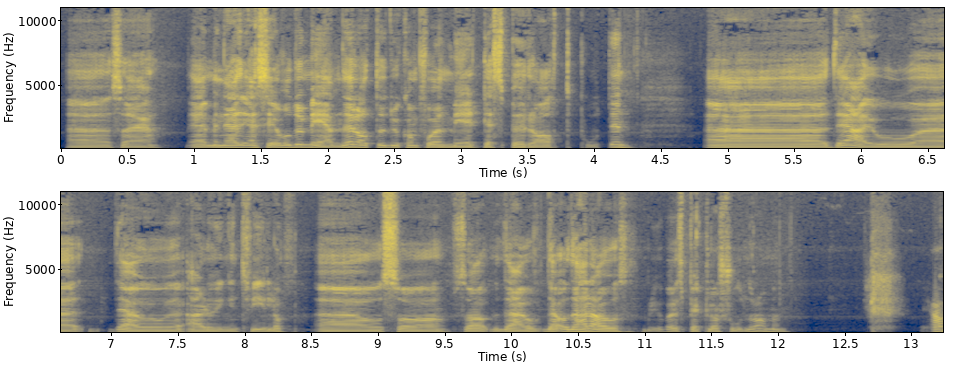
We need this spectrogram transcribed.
Uh, jeg, jeg, men jeg, jeg, ser hva du mener, at du kan få en mer desperat Putin. Uh, det er jo uh, det er jo, er det jo ingen tvil om. og så, så det, jo, det, og det her er jo, blir jo bare spekulasjoner, da, men Ja.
